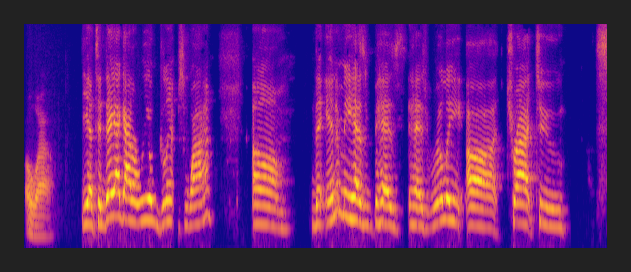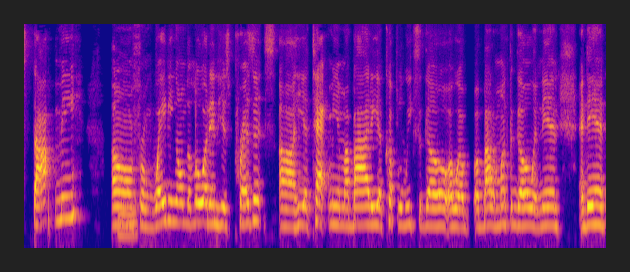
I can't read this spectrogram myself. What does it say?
Oh wow. Yeah, today I got a real glimpse why. Um, the enemy has has has really uh tried to stop me um Mhm. from waiting on the Lord in his presence. Uh he attacked me in my body a couple of weeks ago or well, about a month ago and then and then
